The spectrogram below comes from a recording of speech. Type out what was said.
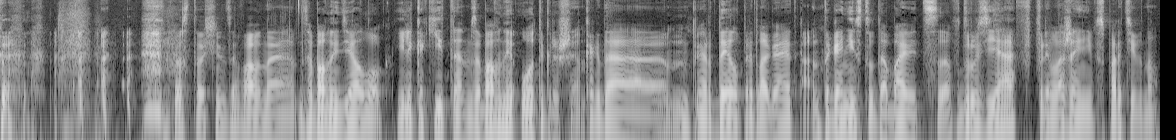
Просто очень забавная, забавный диалог. Или какие-то забавные отыгрыши, когда, например, Дейл предлагает антагонисту добавиться в друзья в приложении в спортивном,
